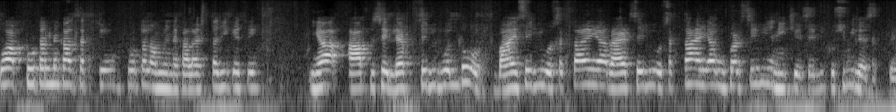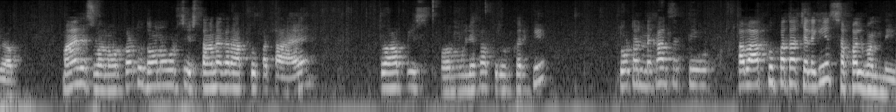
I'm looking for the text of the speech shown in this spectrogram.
तो आप टोटल निकाल सकते हो। टोटल हमने निकाला इस तरीके से। या आप इसे लेफ़्ट से भी बोल दो, बाएँ से भी हो सकता है, या राइट से भी हो सकता है, या ऊपर से भी, या नीचे से भी, कुछ भी ले सकते हो आप। माइनस वन और कर दो। दोनों ओर से स्थान अगर आपको पता है तो आप इस फॉर्मूले का प्रयोग करके टोटल निकाल सकते हो। अब आपको पता चले गए सफल बंदे।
